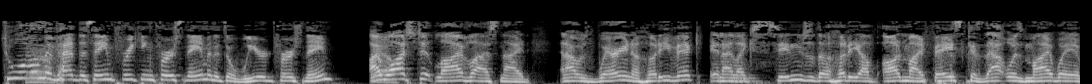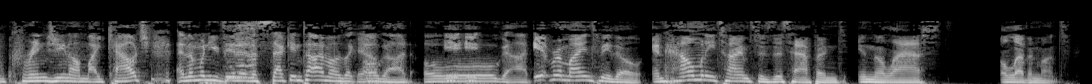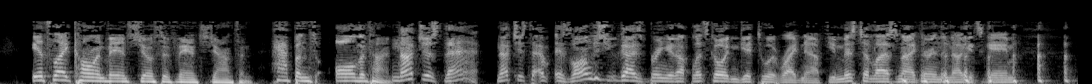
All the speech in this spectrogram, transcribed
Two of them have had the same freaking first name and it's a weird first name? I watched it live last night and I was wearing a hoodie, Vic, and I like singed the hoodie up on my face because that was my way of cringing on my couch. And then when you did it a second time, I was like, Yeah. oh god, oh It- it- god. It reminds me though, and how many times has this happened in the last 11 months? It's like calling Vance Joseph Vance Johnson. Happens all the time. Not just that. Not just that. As long as you guys bring it up, let's go ahead and get to it right now. If you missed it last night during the Nuggets game,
